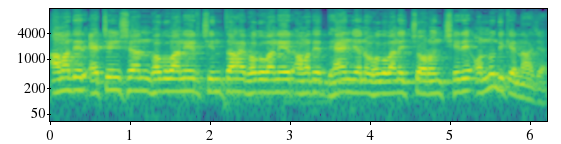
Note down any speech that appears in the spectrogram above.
আমাদের অ্যাটেনশন ভগবানের চিন্তায়, ভগবানের আমাদের ধ্যান যেন ভগবানের চরণ ছেড়ে অন্যদিকে না যায়।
